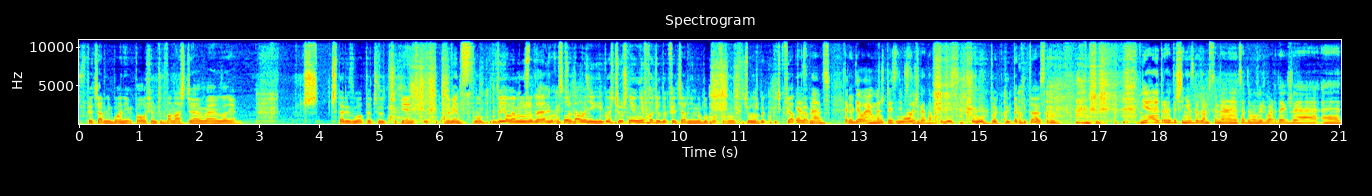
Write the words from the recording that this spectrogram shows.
w kwiaciarni była, nie wiem, po 8 czy 12, miałem za, nie wiem, 4 zł czy, czy 5. No więc no, wyjąłem różę, dałem, sprzedałem i gościu już nie, nie wchodził do kwieciarni, no bo po co? No, chodziło, żeby kupić kwiatka, Jasne. więc... Tak działają mężczyźni, przecież wiadomo. To był, to był taki, taki test. No. Nie, ale trochę też się nie zgadzam z tym, e, co ty mówisz, Bartek, że e,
